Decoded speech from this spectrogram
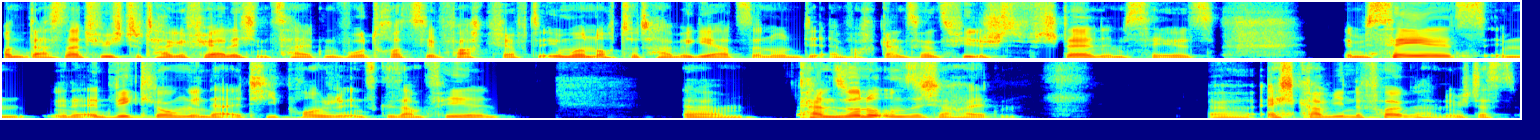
Und das ist natürlich total gefährlich in Zeiten, wo trotzdem Fachkräfte immer noch total begehrt sind und einfach ganz, ganz viele Stellen im Sales, im Sales, im, in der Entwicklung, in der IT-Branche insgesamt fehlen, ähm, kann so eine Unsicherheiten äh, echt gravierende Folgen haben, nämlich dass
